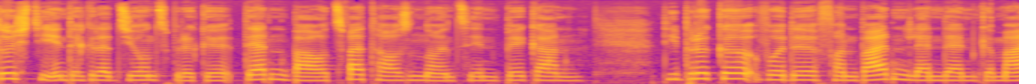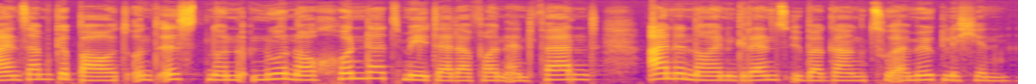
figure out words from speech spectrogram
durch die Integrationsbrücke, deren Bau 2019 begann. Die Brücke wurde von beiden Ländern gemeinsam gebaut und ist nun nur noch 100 Meter davon entfernt, einen neuen Grenzübergang zu ermöglichen.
